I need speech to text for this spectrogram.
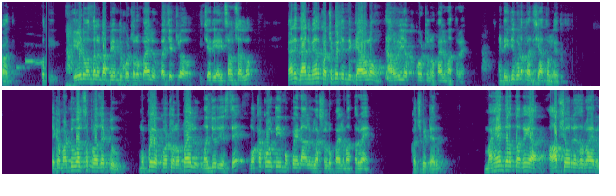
కాదు. ఏడు వందల డెబ్బై ఎనిమిది కోట్ల రూపాయలు బడ్జెట్లో ఇచ్చారు ఐదు సంవత్సరాల్లో. కానీ దాని మీద ఖర్చు పెట్టింది కేవలం అరవై ఒక్క కోట్ల రూపాయలు మాత్రమే. అంటే ఇది కూడా పది శాతం లేదు. ఇక మడ్డు వలస ప్రాజెక్టు ముప్పై ఒక్క కోట్ల రూపాయలు మంజూరు చేస్తే ఒక కోటి ముప్పై నాలుగు లక్షల రూపాయలు మాత్రమే ఖర్చు పెట్టారు. మహేంద్ర తనయ ఆఫ్షోర్ రిజర్వాయర్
